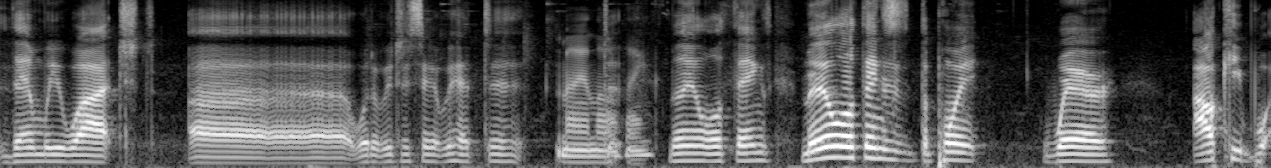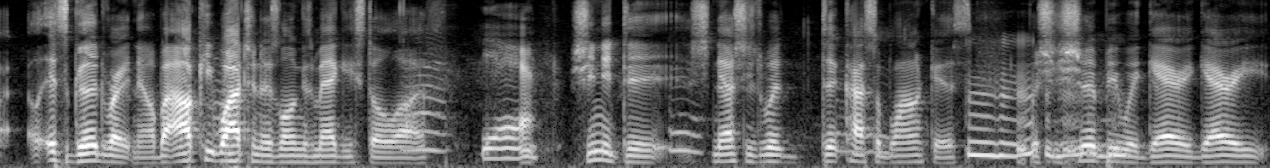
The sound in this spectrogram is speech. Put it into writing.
then we watched. Uh, what did we just say? We had to Million little things. Million Little Things. Million Little Things is the point where I'll keep. It's good right now, but I'll keep watching as long as Maggie's still alive. Yeah. She need to. she- Now she's with Dick Casablancas, Mm-hmm, but she should be with Gary. Gary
